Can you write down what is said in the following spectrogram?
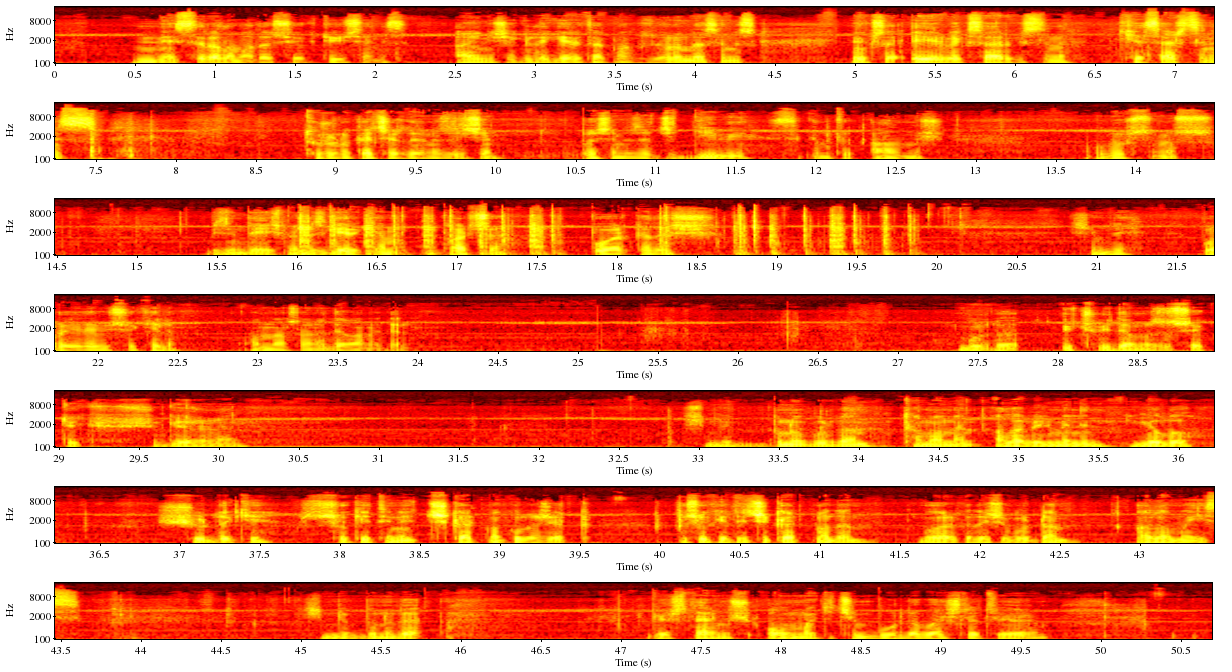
ne sıralamada söktüyseniz aynı şekilde geri takmak zorundasınız. Yoksa airbag sargısını kesersiniz. Turunu kaçırdığınız için başınıza ciddi bir sıkıntı almış olursunuz. Bizim değişmemiz gereken parça bu arkadaş. Şimdi burayı da bir sökelim. Ondan sonra devam edelim. Burada 3 vidamızı söktük. Şu görünen. Şimdi bunu buradan tamamen alabilmenin yolu şuradaki soketini çıkartmak olacak. Bu soketi çıkartmadan bu arkadaşı buradan alamayız. Şimdi bunu da göstermiş olmak için burada başlatıyorum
